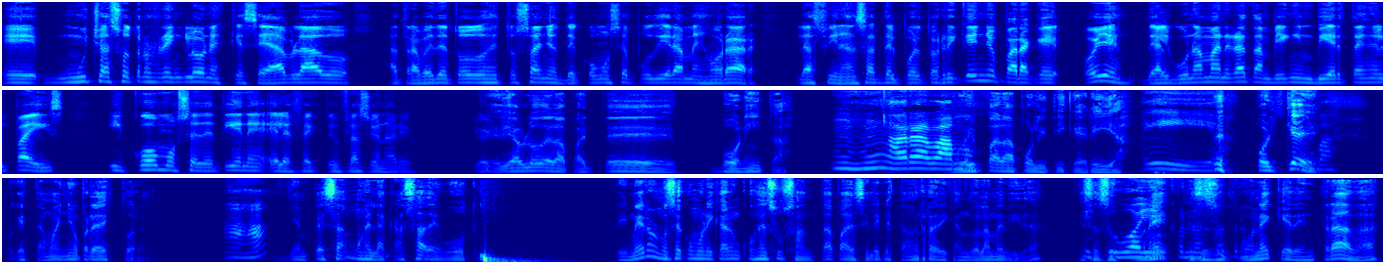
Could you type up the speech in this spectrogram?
eh, muchos otros renglones que se ha hablado a través de todos estos años de cómo se pudiera mejorar las finanzas del puertorriqueño para que, oye, de alguna manera también invierta en el país y cómo se detiene el efecto inflacionario. ¿Qué diablo de la parte bonita? Ahora Voy vamos. para la politiquería. Ahí, ¿Por qué? zumba. Porque estamos año preelectoral. Ajá. Y ya empezamos en la casa de voto. Primero no se comunicaron con Jesús Santa para decirle que estaban radicando la medida. Que, se supone, que se nosotros. supone que de entrada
